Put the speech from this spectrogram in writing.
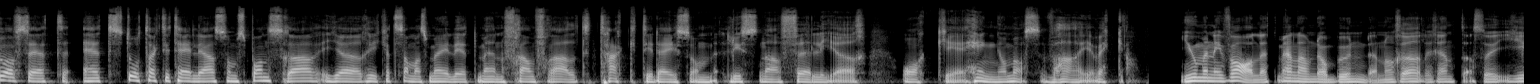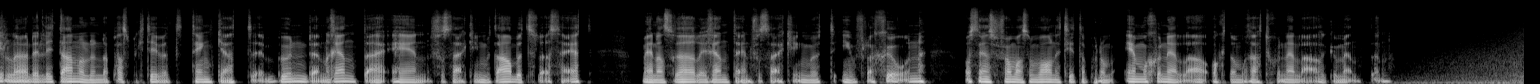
Oavsett, ett stort tack till Telia som sponsrar, gör Rika Tillsammans möjligt, men framför allt tack till dig som lyssnar, följer och eh, hänger med oss varje vecka. Jo, men i valet mellan då bunden och rörlig ränta så gillar jag det lite annorlunda perspektivet. att Tänka att bunden ränta är en försäkring mot arbetslöshet, medan rörlig ränta är en försäkring mot inflation. Och sen så får man som vanligt titta på de emotionella och de rationella argumenten.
